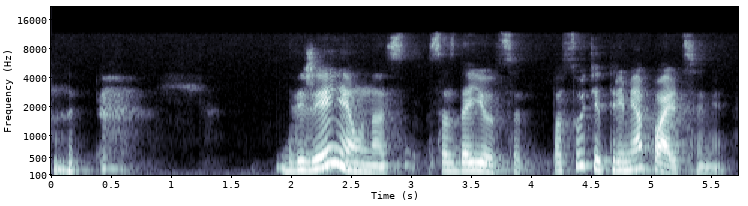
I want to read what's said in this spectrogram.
Движение у нас создается по сути тремя пальцами –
